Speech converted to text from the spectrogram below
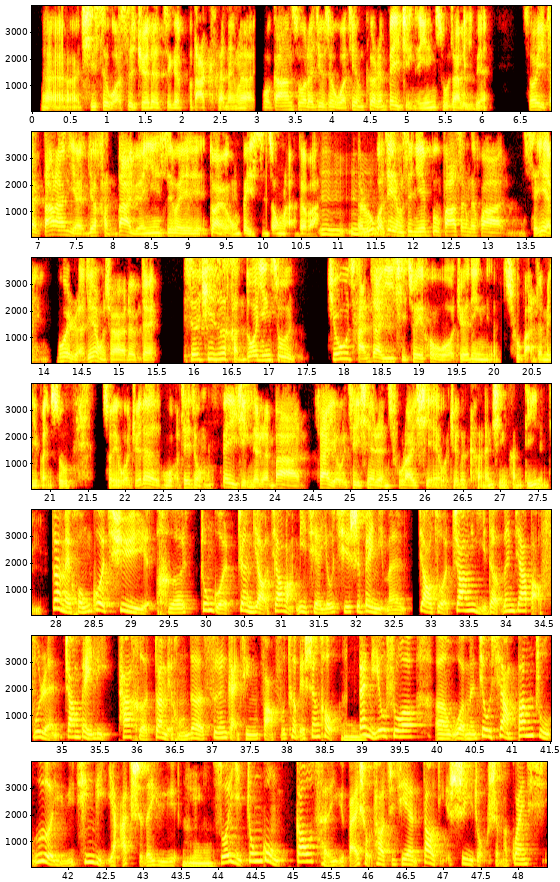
呃，其实我是觉得这个不大可能了。我刚刚说的就是我这种个人背景的因素在里边。所以，在当然也就很大原因是因为段永红被失踪了，对吧？嗯嗯。如果这种事情不发生的话，谁也不会惹这种事儿，对不对？所以，其实很多因素。纠缠在一起，最后我决定出版这么一本书。所以我觉得我这种背景的人吧，再有这些人出来写，我觉得可能性很低很低。段伟宏过去和中国政要交往密切，尤其是被你们叫做张仪的温家宝夫人张贝丽，她和段伟宏的私人感情仿佛特别深厚。但你又说，呃，我们就像帮助鳄鱼清理牙齿的鱼。嗯，所以中共高层与白手套之间到底是一种什么关系？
